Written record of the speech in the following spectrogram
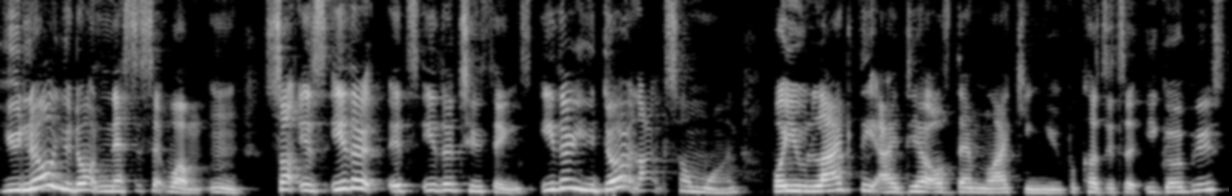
you know you don't necessarily well mm, so it's either it's either two things. Either you don't like someone but you like the idea of them liking you because it's an ego boost.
